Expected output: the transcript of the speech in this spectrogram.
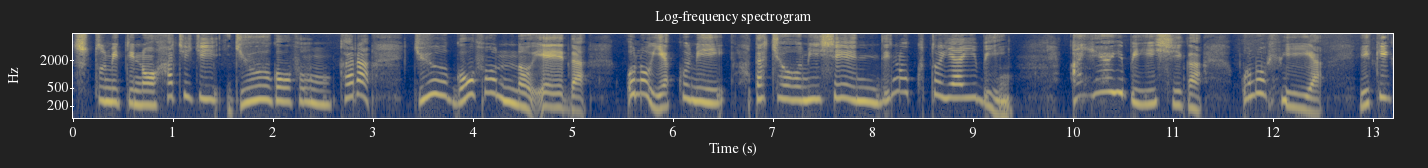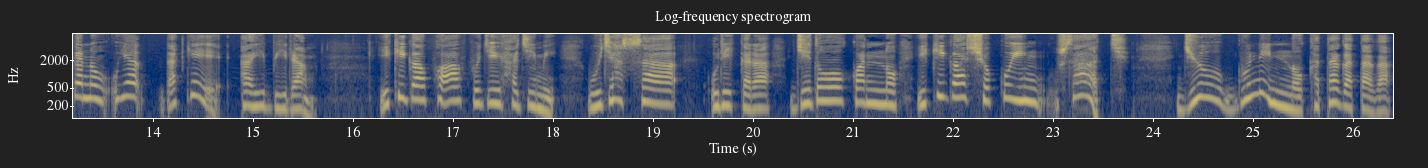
すつみての8時15分から15分の間、この役に二丁見せんでのくとやいびん、あやいびいしが、このフィーや、生きがの親だけあいびらん。生きがファーフジはじみ、うじゃさ、売りから児童館の生きが職員うさーち、15人の方々が、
